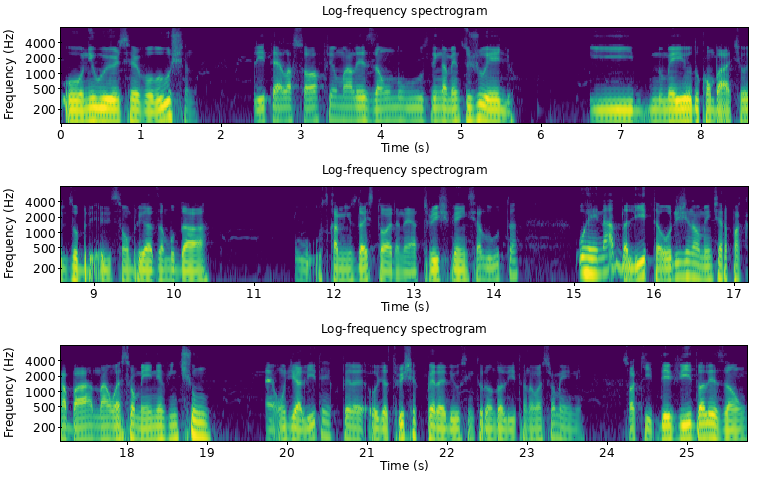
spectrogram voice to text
o New Year's Revolution, Lita ela sofre uma lesão nos ligamentos do joelho. E no meio do combate eles, eles são obrigados a mudar o, os caminhos da história, né? A Trish vence a luta. O reinado da Lita originalmente era para acabar na WrestleMania 21, é, onde a Lita recupera, onde a Trish recuperaria o cinturão da Lita na WrestleMania. Só que devido à lesão,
